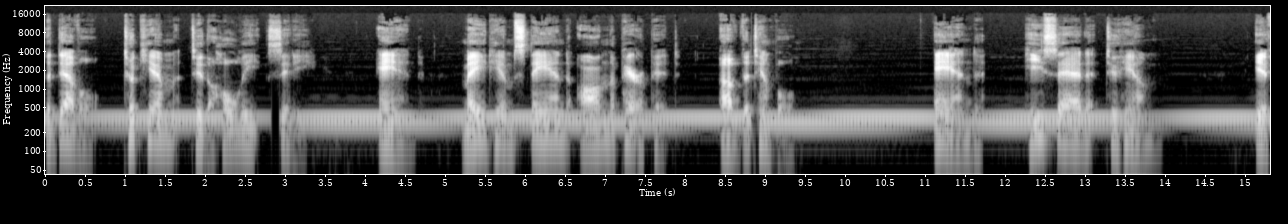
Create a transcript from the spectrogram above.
the devil took him to the holy city and made him stand on the parapet of the temple. And he said to him, If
